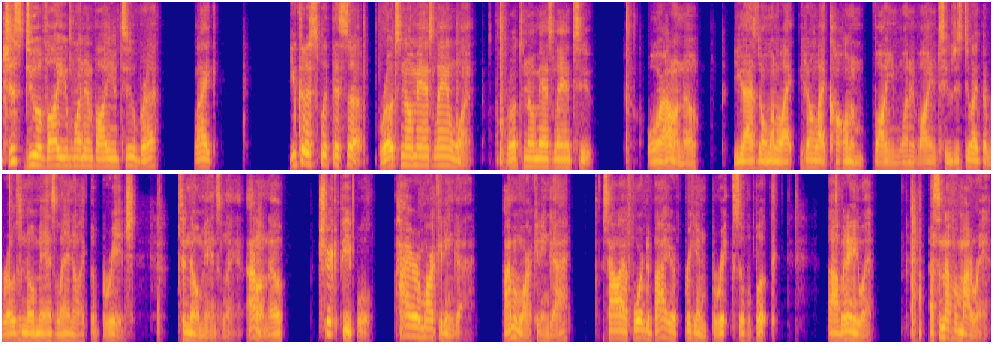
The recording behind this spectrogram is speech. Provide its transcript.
just do a volume one and volume two, bruh. Like, you could have split this up. Road to No Man's Land 1, Road to No Man's Land 2. Or, I don't know, you guys don't want to like, you don't like calling them volume 1 and volume 2. Just do like the Road to No Man's Land or like the bridge to No Man's Land. I don't know. Trick people. Hire a marketing guy. I'm a marketing guy. That's how I afford to buy your friggin' bricks of a book. Uh, but anyway, that's enough of my rant.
